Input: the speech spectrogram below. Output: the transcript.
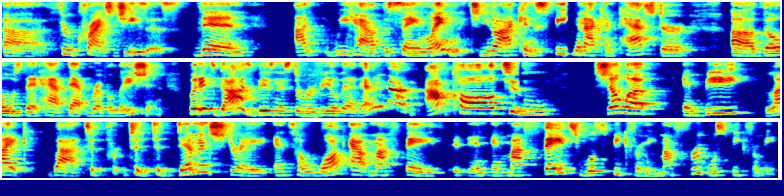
uh, through Christ Jesus, then I, we have the same language. You know, I can speak and I can pastor uh, those that have that revelation. But it's God's business to reveal that. that ain't not, I'm called to show up and be like God, to, to, to demonstrate and to walk out my faith. And, and my faith will speak for me. My fruit will speak for me.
